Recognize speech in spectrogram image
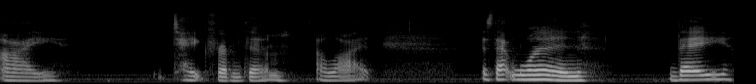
I take from them a lot is that one, they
